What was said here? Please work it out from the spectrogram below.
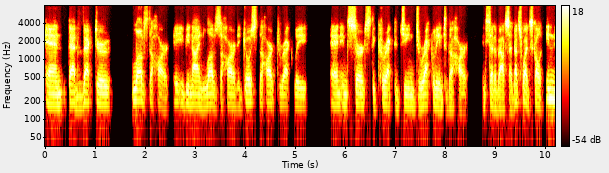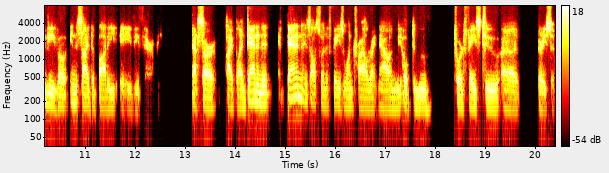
and that vector loves the heart. AAV9 loves the heart. It goes to the heart directly and inserts the corrected gene directly into the heart instead of outside. That's why it's called in vivo, inside the body AAV therapy. That's our pipeline. Danon, Danon is also in a phase one trial right now, and we hope to move toward phase two uh, very soon.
